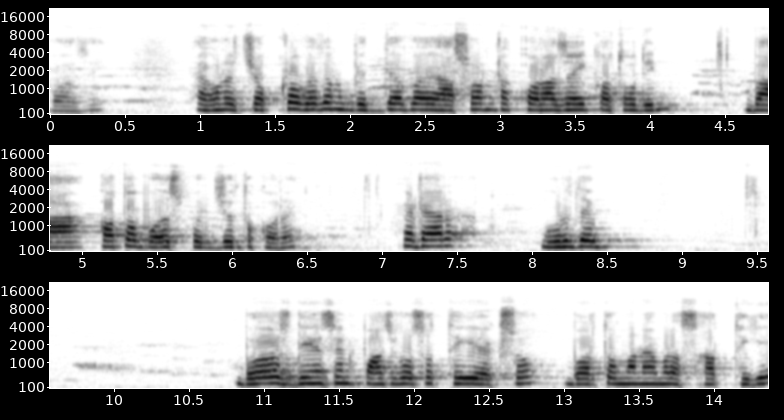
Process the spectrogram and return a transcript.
পাওয়া যায়। এখন এই চক্রভেদন বিদ্যা বা আসনটা করা যায় কতদিন বা কত বয়স পর্যন্ত করে? এটার গুরুদেব বয়স দিয়েছেন পাঁচ বছর থেকে একশো। বর্তমানে আমরা সাত থেকে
